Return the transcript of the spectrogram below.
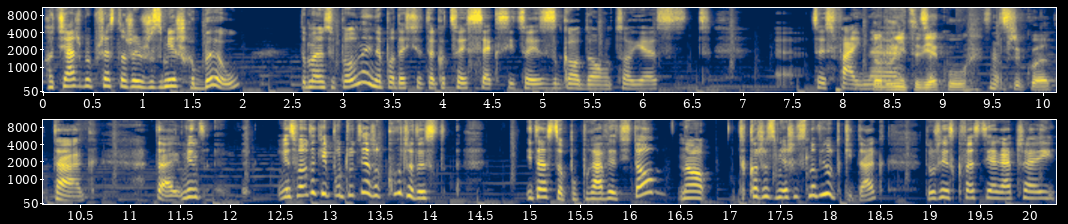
chociażby przez to, że już Zmierzch był, to mają zupełnie inne podejście do tego, co jest sexy, co jest zgodą, co jest, e, co jest fajne. Do różnicy co, wieku na przykład. Tak, tak, więc, więc mam takie poczucie, że kurczę, to jest... I teraz co, poprawiać to? No, tylko, że zmierz jest nowiutki, tak? To już jest kwestia raczej,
